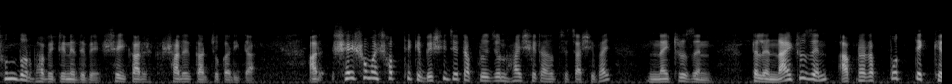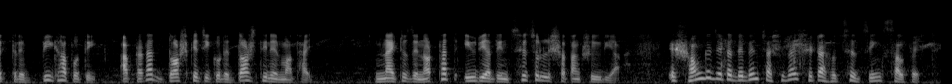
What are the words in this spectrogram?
সুন্দরভাবে টেনে দেবে সেই সারের কার্যকারিতা। আর সেই সময় সব থেকে বেশি যেটা প্রয়োজন হয় সেটা হচ্ছে চাষি ভাই নাইট্রোজেন। তাহলে নাইট্রোজেন আপনারা প্রত্যেক ক্ষেত্রে বিঘা প্রতি আপনারা দশ কেজি করে দশ দিনের মাথায়। নাইট্রোজেন অর্থাৎ ইউরিয়া দিন ছেচল্লিশ শতাংশ ইউরিয়া। এর সঙ্গে যেটা দেবেন চাষি ভাই, সেটা হচ্ছে জিঙ্ক সালফেট।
